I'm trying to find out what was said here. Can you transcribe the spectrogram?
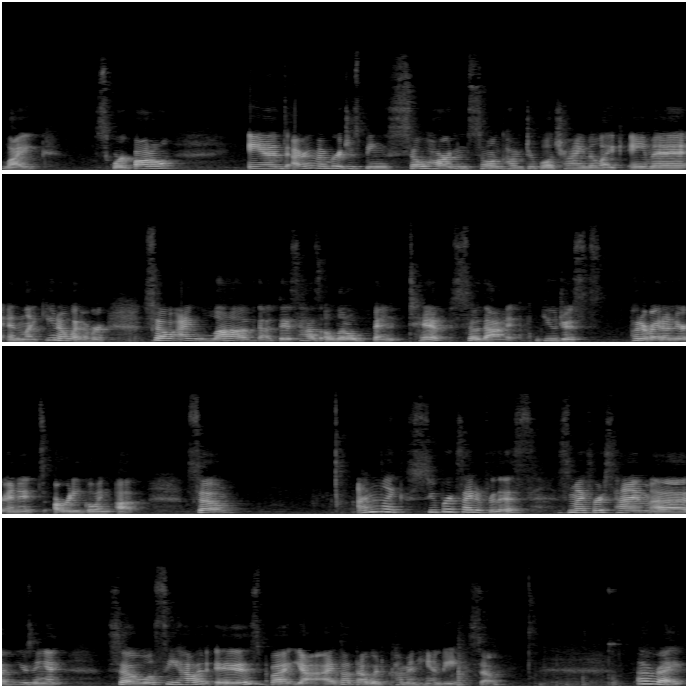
like squirt bottle. And I remember it just being so hard and so uncomfortable trying to like aim it and like, you know, whatever. So I love that this has a little bent tip so that you just put it right under and it's already going up. So I'm like super excited for this. This is my first time uh, using it. So we'll see how it is. But yeah, I thought that would come in handy. So, all right.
